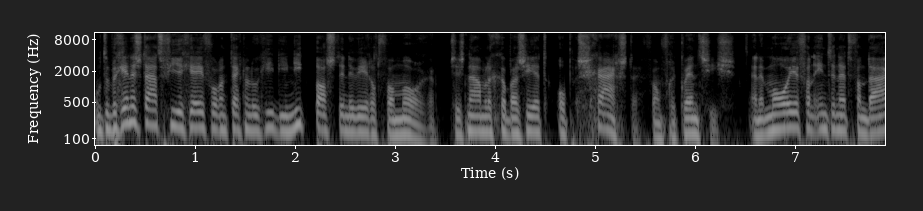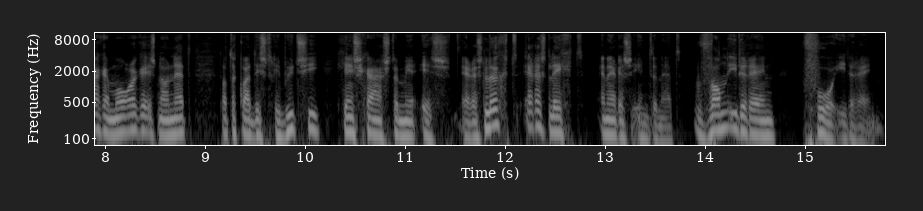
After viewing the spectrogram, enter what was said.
Om te beginnen staat 4G voor een technologie die niet past in de wereld van morgen. Het is namelijk gebaseerd op schaarste van frequenties. En het mooie van internet vandaag en morgen is nou net dat er qua distributie geen schaarste meer is. Er is lucht, er is licht en er is internet. Van iedereen, voor iedereen.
